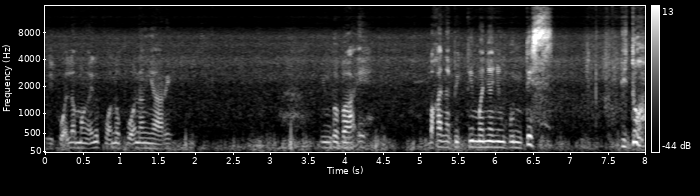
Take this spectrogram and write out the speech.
Hindi ko alam mga idol kung ano po ang nangyari. Yung babae, baka nabiktima niya yung buntis. Dito!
